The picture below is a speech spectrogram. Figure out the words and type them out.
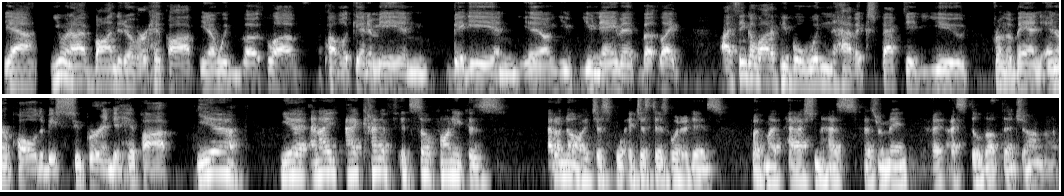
Yeah, you and I have bonded over hip hop. You know, we both love Public Enemy and Biggie, and you know, you you name it. But like, I think a lot of people wouldn't have expected you from the band Interpol to be super into hip hop. Yeah, yeah, and I I kind of it's so funny because I don't know. It just it just is what it is. But my passion has has remained. I, I still love that genre.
